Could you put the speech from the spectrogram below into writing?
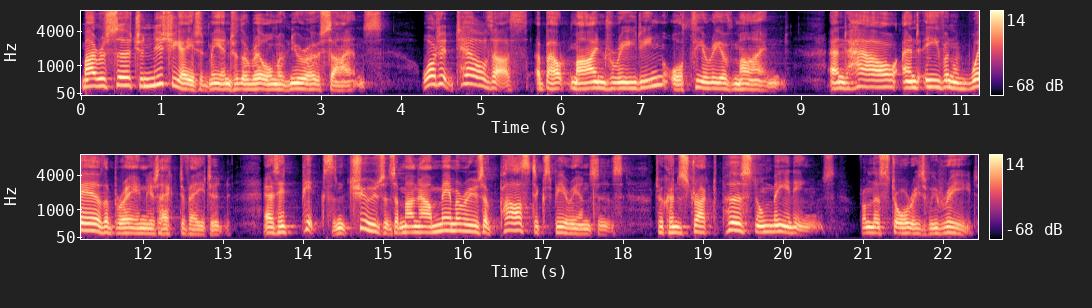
My research initiated me into the realm of neuroscience, what it tells us about mind reading or theory of mind, and how and even where the brain is activated as it picks and chooses among our memories of past experiences to construct personal meanings from the stories we read.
